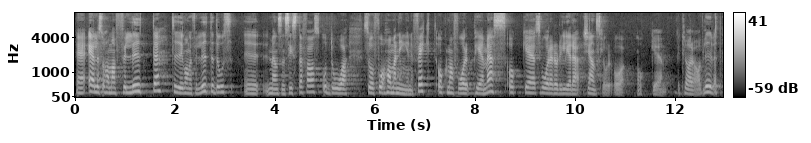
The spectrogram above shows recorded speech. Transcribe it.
Eh, eller så har man för lite, tio gånger för lite dos i mensens sista fas och då så får, har man ingen effekt och man får PMS och eh, svårare att reglera känslor och, och eh, klara av livet.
